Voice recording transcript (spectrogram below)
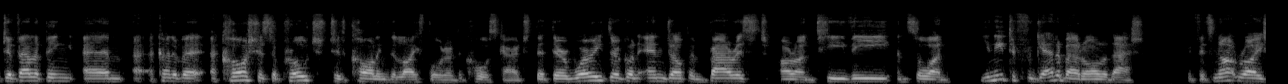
developing um, a, kind of a, a, cautious approach to calling the lifeboat or the Coast Guard, that they're worried they're going to end up embarrassed or on TV and so on. You need to forget about all of that. If it's not right,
